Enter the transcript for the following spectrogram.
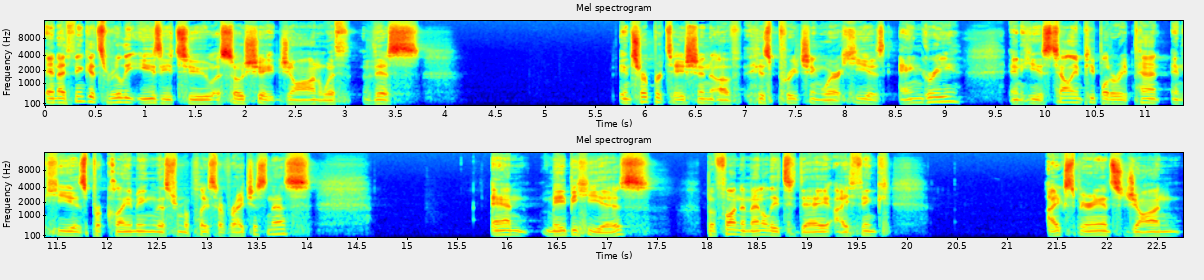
And I think it's really easy to associate John with this interpretation of his preaching where he is angry and he is telling people to repent and he is proclaiming this from a place of righteousness. And maybe he is, but fundamentally today, I think I experience John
